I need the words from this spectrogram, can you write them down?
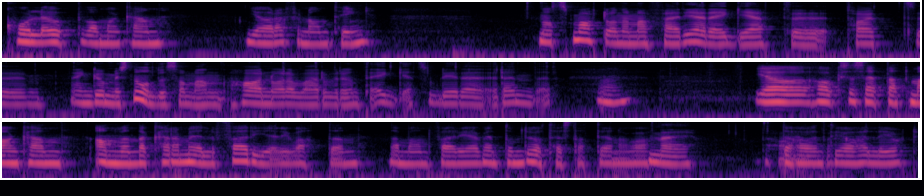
kolla upp vad man kan göra för någonting. Något smart då när man färgar ägg är att eh, ta ett, eh, en gummisnodd som man har några varv runt ägget så blir det ränder. Mm. Jag har också sett att man kan använda karamellfärger i vatten när man färgar. Jag vet inte om du har testat det någon gång? Nej, Det har inte jag heller gjort.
